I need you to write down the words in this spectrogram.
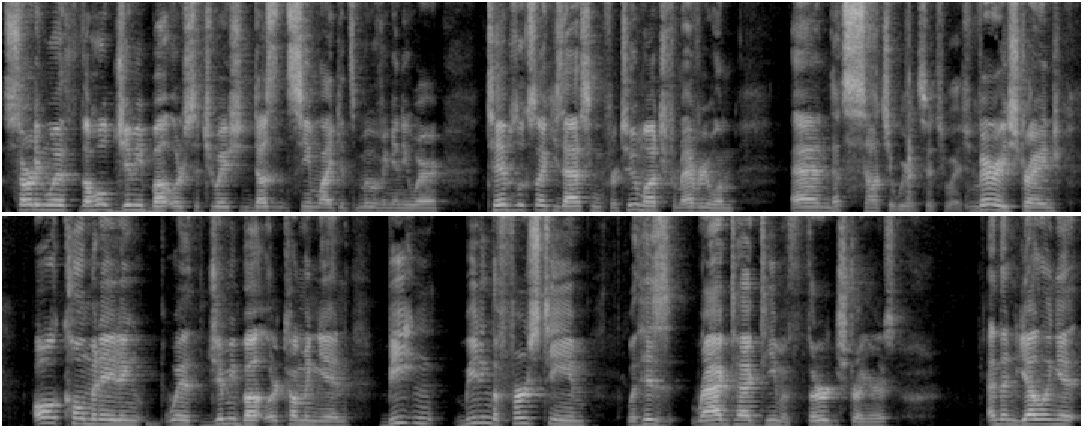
Starting with the whole Jimmy Butler situation doesn't seem like it's moving anywhere. Thibs looks like he's asking for too much from everyone, and that's such a weird situation very strange. All culminating with Jimmy Butler coming in, beating beating the first team with his ragtag team of third stringers, and then yelling at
